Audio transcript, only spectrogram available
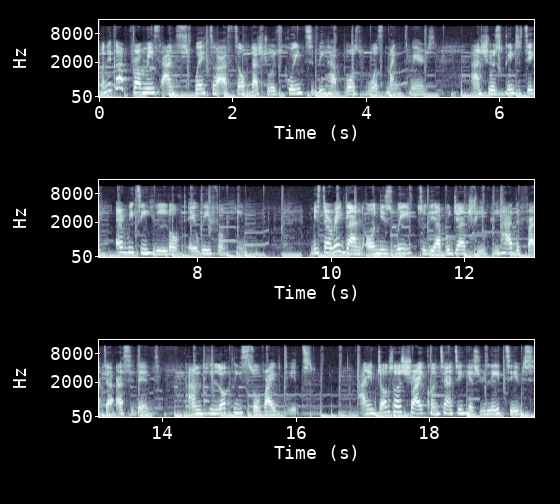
Monica promised and swore to herself that she was going to be her boss worst nightmares and she was going to take everything he loved away from him. Mr. Reagan, on his way to the Abuja trip, he had a fatal accident and he luckily survived it. And the doctors tried contacting his relatives,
